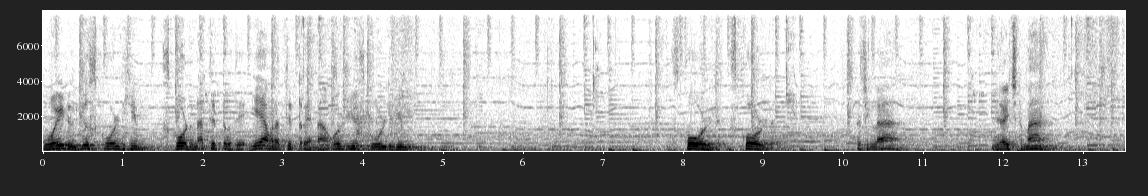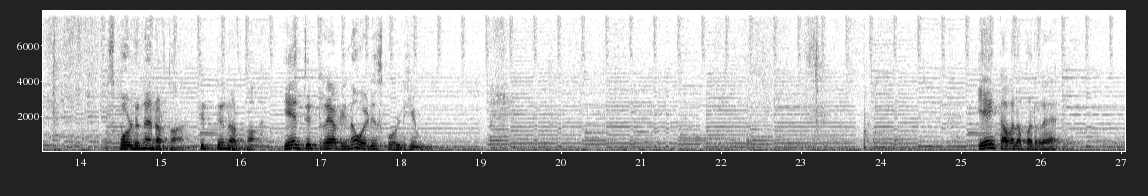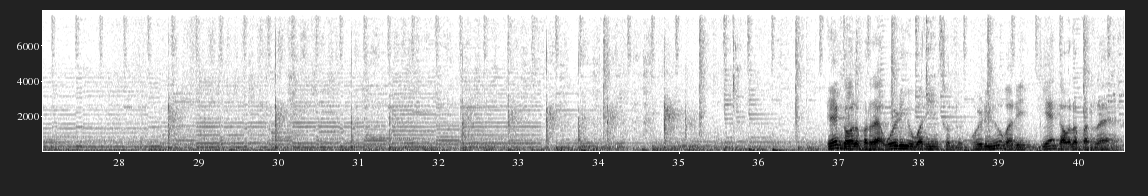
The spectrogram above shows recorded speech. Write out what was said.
why do you scold him ஸ்கோல்டுனா திட்டுறது ஏன் அவனை திட்டுறேன்னா why do you scold him scold scold வச்சுங்களா இது அழிச்சிட்டோமா ஸ்கோல்டுன்னா என்ன அர்த்தம் திட்டுன்னு அர்த்தம் ஏன் திட்டுற அப்படின்னா ஒய் டு ஸ்கோல்ட் ஹிம் ஏன் கவலைப்படுற ஏன் கவலைப்படுற? ஒழியு வரின்னு சொல்லு. ஒழியு வரி. ஏன் கவலைப்படுற?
